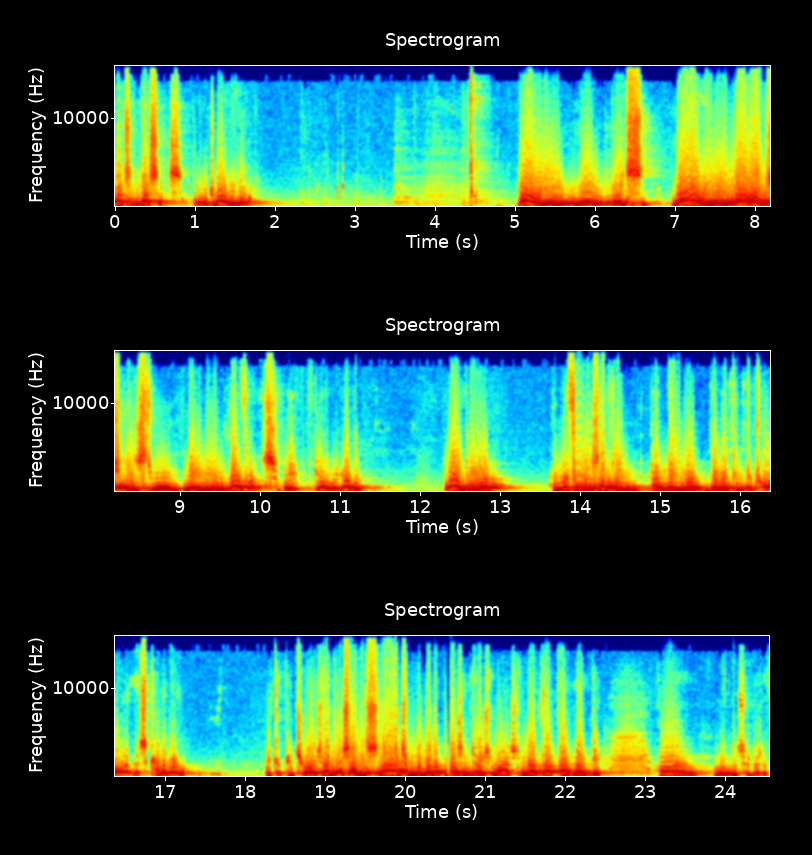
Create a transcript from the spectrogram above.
That's in essence what we try to do. Now, we, we, it's why? We, knowledge is through naming and reference. We, again, we have the, the idea and refer to something and name it, then I can control it. It's kind of a recapitulation. I used of these slides from another presentation last year, I thought that might be uh, elucidative.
